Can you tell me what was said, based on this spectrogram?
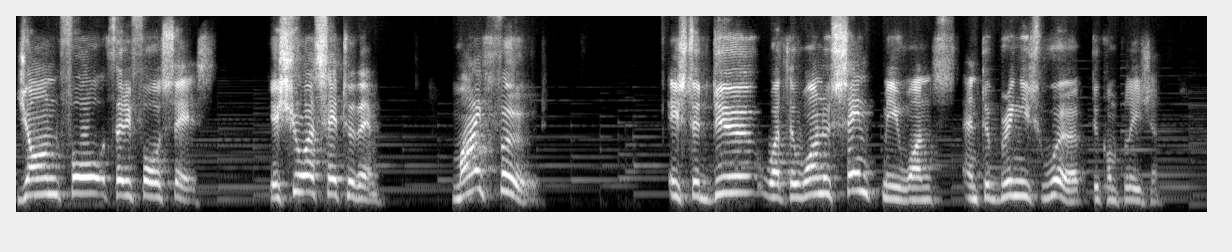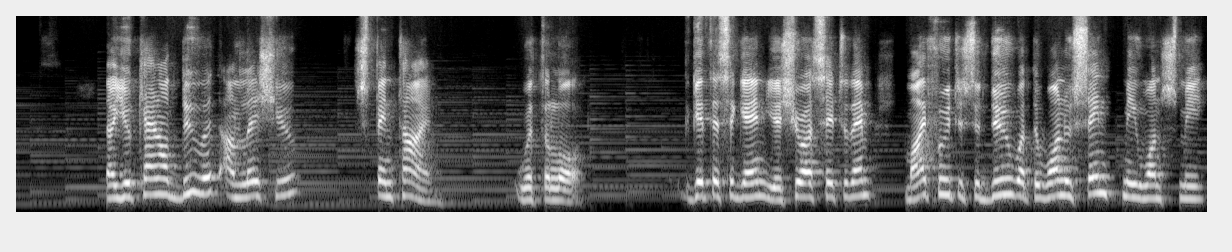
John 4 34 says, Yeshua said to them, My food is to do what the one who sent me wants and to bring his work to completion. Now, you cannot do it unless you spend time with the Lord. Get this again. Yeshua said to them, My food is to do what the one who sent me wants me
